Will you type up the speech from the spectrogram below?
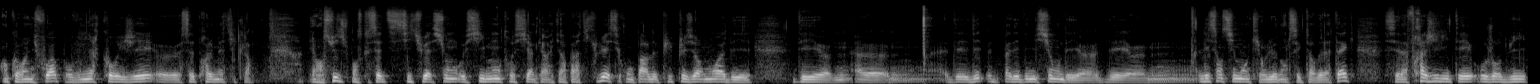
encore une fois, pour venir corriger euh, cette problématique-là. Et ensuite, je pense que cette situation aussi montre aussi un caractère particulier, c'est qu'on parle depuis plusieurs mois des, des, euh, pas des démissions, des, des licenciements qui ont lieu dans le secteur de la tech. C'est la fragilité aujourd'hui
